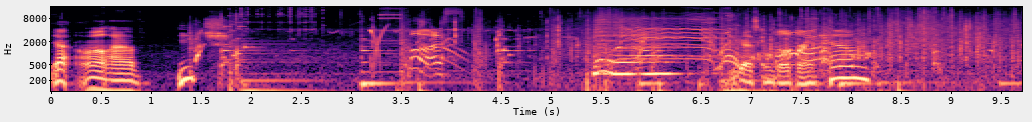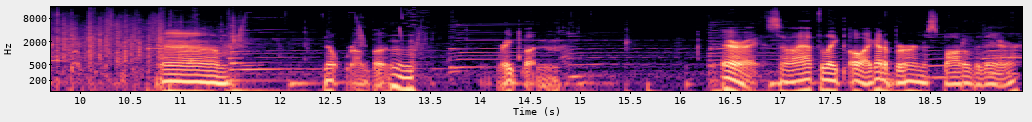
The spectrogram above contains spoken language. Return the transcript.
Yeah, I'll have each. You guys can go bring him. Um, nope, wrong button. Right button. Alright, so I have to like, oh, I gotta burn a spot over there.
